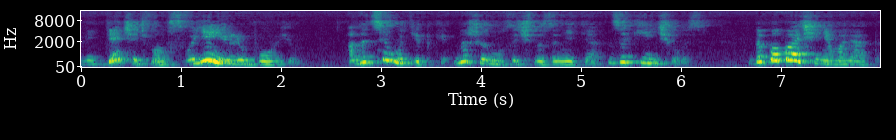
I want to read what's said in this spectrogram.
віддячать вам своєю любов'ю. А на цьому, дітки, наше музичне заняття закінчилось. До побачення, малята!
